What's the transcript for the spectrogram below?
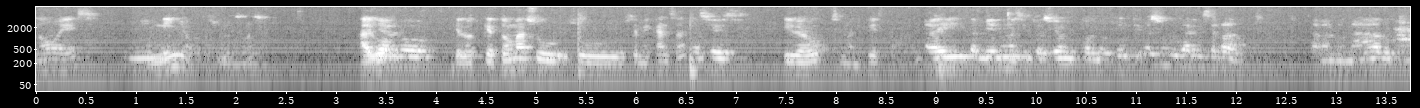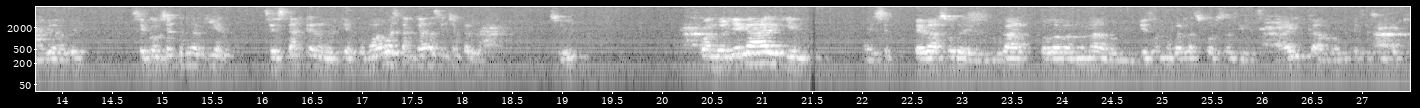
no es un niño, es un demonio. Hay Algo algo, que, lo, que toma su, su semejanza es, y luego se manifiesta. hay también una situación, cuando tú tienes un lugar encerrado, abandonado, que no había ave, se concentra energía, se estanca la energía, como agua estancada se echa a perder. ¿sí? Cuando llega alguien a ese pedazo del lugar todo abandonado y empieza a mover las cosas, dices, ay cabrón, que se siente aquí,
